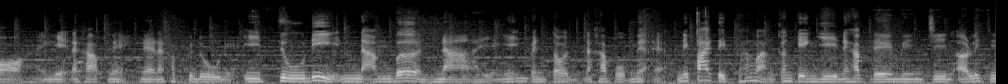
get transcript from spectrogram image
ออย่างนี้นะครับเนี่ยเนี่ยนะครับคุณดูเนี่ย e j u d y number 9อย่างนี้เป็นต้นนะครับผมเนี่ยเนี่ยนี่ป้ายติดข้างหลังกางเกงยีนนะครับเดมินจีนออริจิ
